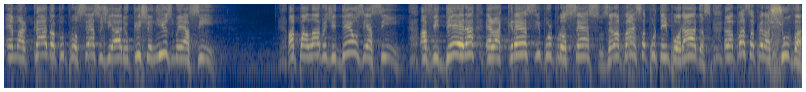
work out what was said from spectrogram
é marcada por processo diário. O cristianismo é assim. A palavra de Deus é assim. A videira, ela cresce por processos, ela passa por temporadas, ela passa pela chuva,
